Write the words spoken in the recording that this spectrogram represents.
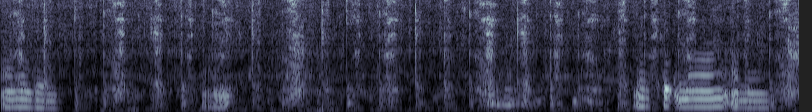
ano guys. Luto ng ano.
